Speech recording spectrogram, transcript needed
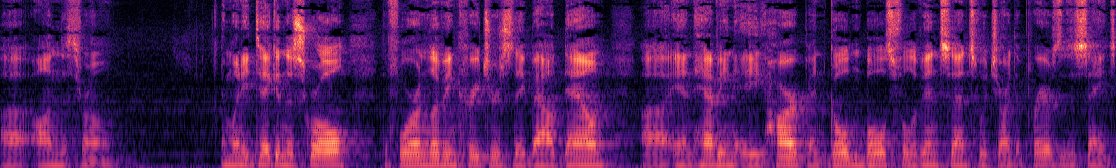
uh, on the throne. And when he'd taken the scroll, the four living creatures they bowed down uh, and having a harp and golden bowls full of incense, which are the prayers of the saints,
